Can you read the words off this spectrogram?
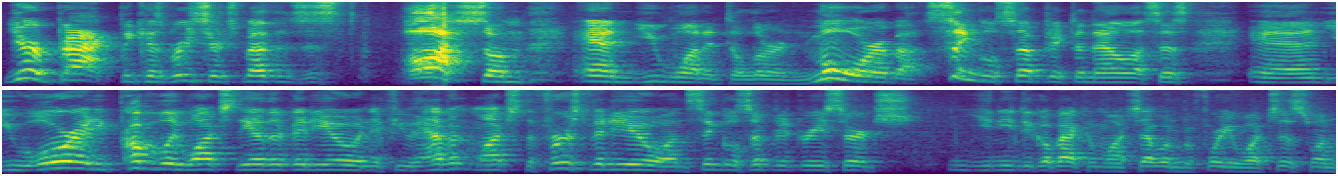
You're back because research methods is awesome and you wanted to learn more about single subject analysis and you already probably watched the other video and if you haven't watched the first video on single subject research you need to go back and watch that one before you watch this one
